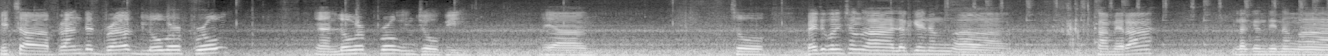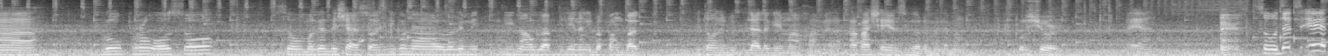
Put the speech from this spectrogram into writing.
It's a branded brag Lower Pro. Yan, Lower Pro in Joby. Ayan. So, pwede ko rin siyang uh, lagyan ng uh, camera. Lagyan din ng uh, GoPro also. So, maganda siya. So, hindi ko na gagamit, hindi na ako gabili ng iba pang bag. Dito ko na lalagay yung mga camera. Kakasya yun siguro malamang. For sure. Ayan. so, that's it.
